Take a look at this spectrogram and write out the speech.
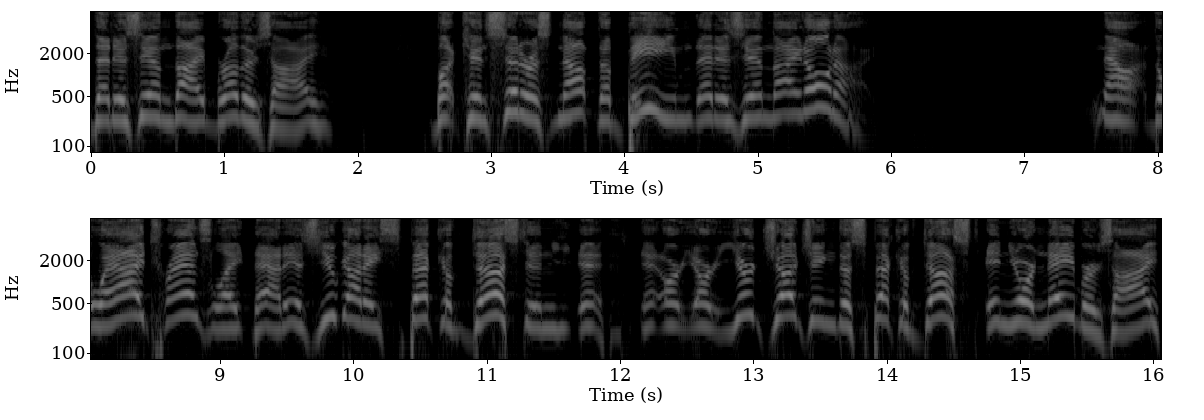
that is in thy brother's eye, but considerest not the beam that is in thine own eye? Now, the way I translate that is you got a speck of dust in, uh, or, or you're judging the speck of dust in your neighbor's eye,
